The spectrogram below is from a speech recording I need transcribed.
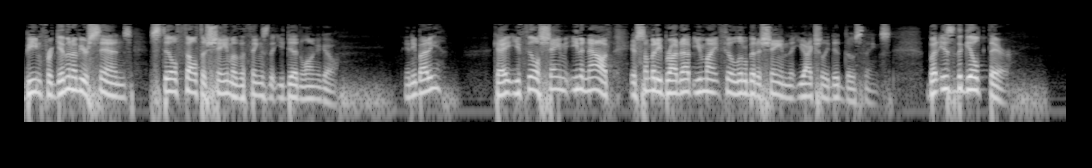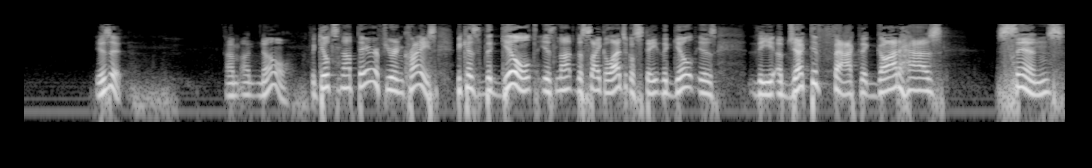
being forgiven of your sins, still felt ashamed of the things that you did long ago? Anybody? Okay, you feel shame even now. If, if somebody brought it up, you might feel a little bit of shame that you actually did those things. But is the guilt there? Is it? Um, uh, no. The guilt's not there if you're in Christ because the guilt is not the psychological state. The guilt is the objective fact that God has sins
